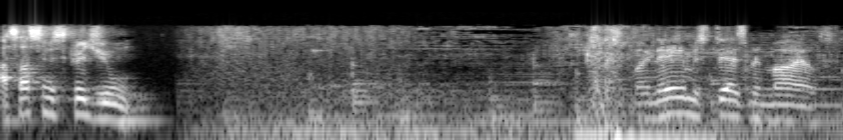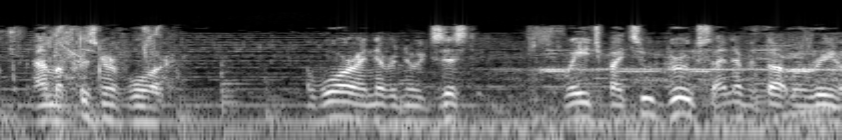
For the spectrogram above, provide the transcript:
Assassin's Creed 1. My name is Desmond Miles. I'm a prisoner of war. A war I never knew existed, waged by two groups I never thought were real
